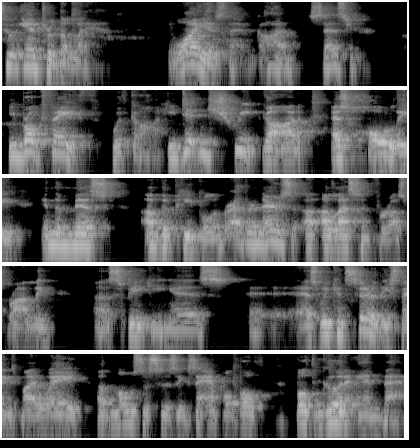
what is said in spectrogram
to enter the land. Why is that? God says here. He broke faith with God. He didn't treat God as holy in the midst of the people. And brethren, there's a, a lesson for us, broadly uh, speaking, as as we consider these things by way of Moses' example, both both good and bad.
